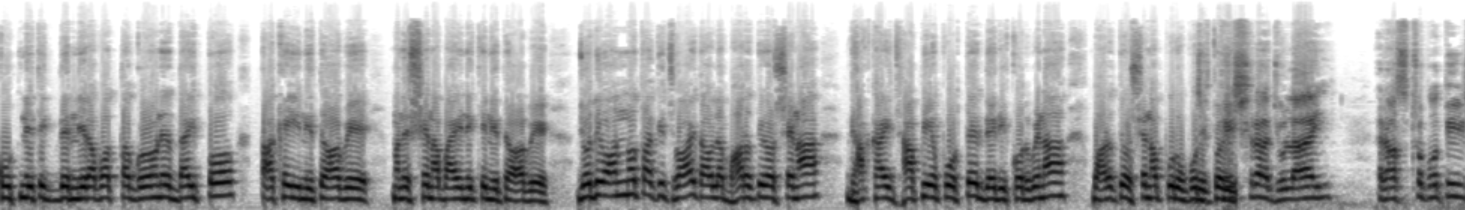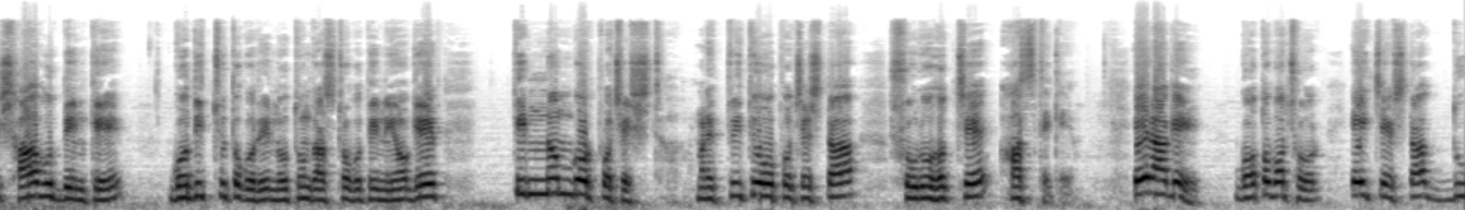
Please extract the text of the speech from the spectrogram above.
কূটনীতিকদের নিরাপত্তা গ্রহণের দায়িত্ব তাকেই নিতে হবে মানে সেনাবাহিনীকে নিতে হবে। যদি অন্যতা কিছু হয়, তাহলে ভারতীয় সেনা ঢাকায় ঝাঁপিয়ে পড়তে দেরি করবে না। ভারতীয় সেনা পুরোপুরি তেসরা জুলাই রাষ্ট্রপতি শাহাবুদ্দিনকে গদিচ্যুত করে নতুন রাষ্ট্রপতি নিয়োগের তিন নম্বর প্রচেষ্টা মানে তৃতীয় প্রচেষ্টা শুরু হচ্ছে আজ থেকে। এর আগে গত বছর এই চেষ্টা দু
